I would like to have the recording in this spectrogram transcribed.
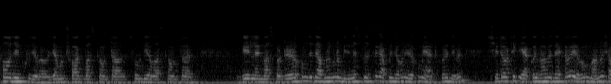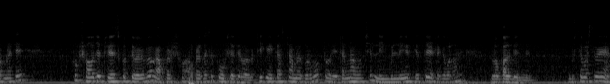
সহজেই খুঁজে পাবে। যেমন Sohag bus counter Saudia bus counter Green Line bus counter এরকম যদি আপনার কোনো বিজনেস প্লেস থেকে, আপনি যখন এরকম অ্যাড করে দেবেন, সেটাও ঠিক একইভাবে দেখাবে এবং মানুষ আপনাকে খুব সহজে ট্রেস করতে পারবে এবং আপনার আপনার কাছে পৌঁছাতে পারবে। ঠিক এই কাজটা আমরা করব। তো এটার নাম হচ্ছে লিঙ্ক এর ক্ষেত্রে এটাকে বলা হয় লোকাল বিজনেস বুঝতে পারছি ভাইয়া?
